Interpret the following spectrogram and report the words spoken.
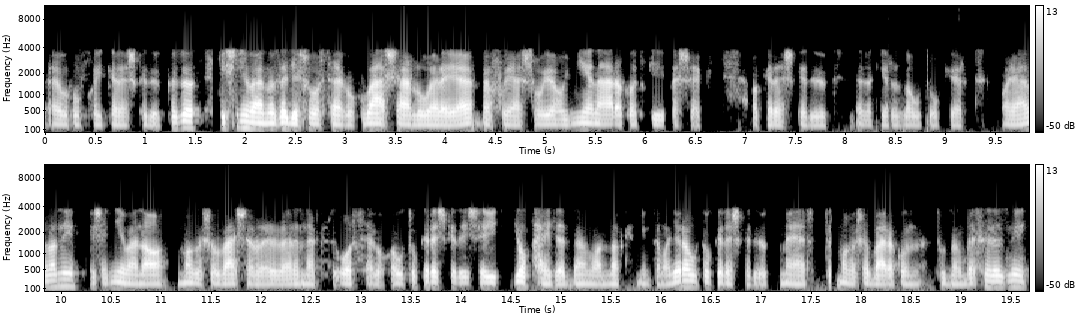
európai kereskedők között, és nyilván az egyes országok vásárló ereje befolyásolja, hogy milyen árakat képesek a kereskedők ezekért az autókért ajánlani, és hát nyilván a magasabb vásárlóerővel rendelkező országok autókereskedései jobb helyzetben vannak, mint a magyar autókereskedők, mert magasabb árakon tudnak beszerezni,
